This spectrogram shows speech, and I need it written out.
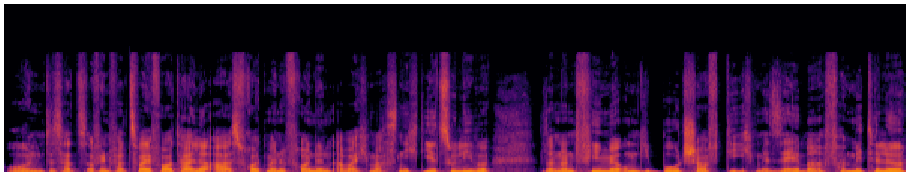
und es hat auf jeden Fall zwei Vorteile. A, es freut meine Freundin, aber ich mache es nicht ihr zuliebe, sondern vielmehr um die Botschaft, die ich mir selber vermittele,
